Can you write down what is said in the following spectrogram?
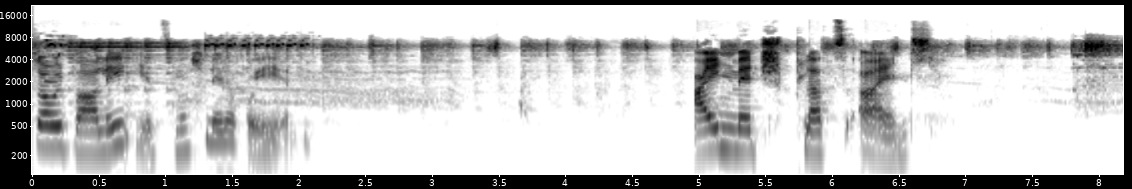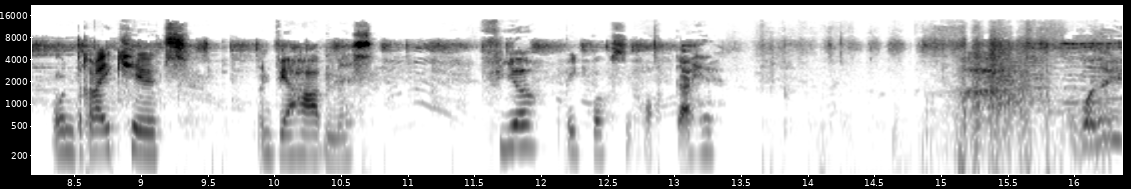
Sorry, Barley. Jetzt muss Leder gehen. Ein Match, Platz 1. Und drei Kills. Und wir haben es vier Big Boxen. Auch geil. Oh, nee.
